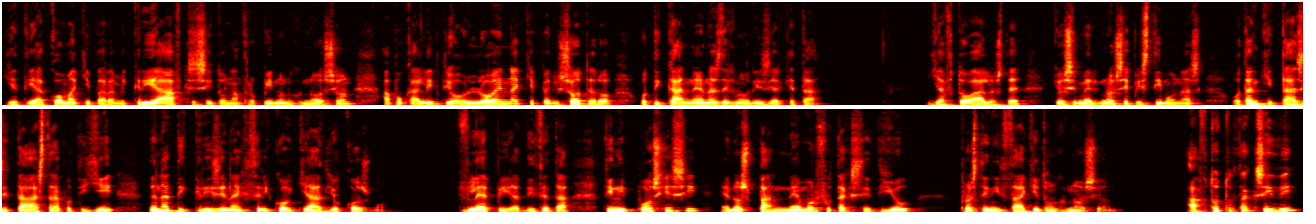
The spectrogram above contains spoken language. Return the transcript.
Γιατί ακόμα και η παραμικρή αύξηση των ανθρωπίνων γνώσεων αποκαλύπτει ολόενα και περισσότερο ότι κανένας δεν γνωρίζει αρκετά. Γι' αυτό άλλωστε και ο σημερινός επιστήμονας όταν κοιτάζει τα άστρα από τη γη δεν αντικρίζει ένα εχθρικό και άδειο κόσμο. Βλέπει αντίθετα την υπόσχεση ενός πανέμορφου ταξιδιού προς την Ιθάκη των γνώσεων. Αυτό το ταξίδι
